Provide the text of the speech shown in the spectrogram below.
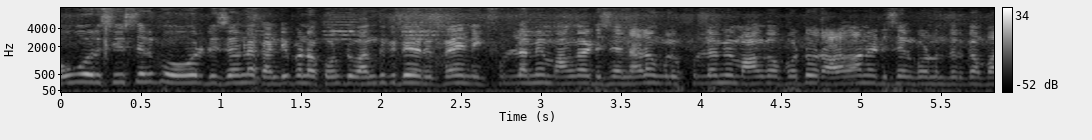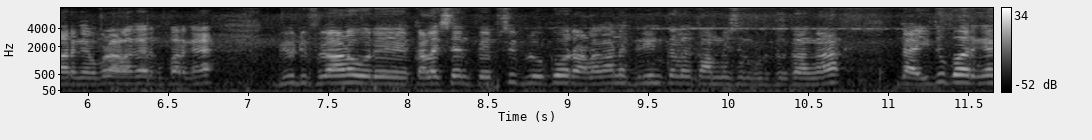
ஒவ்வொரு சீசனுக்கும் ஒவ்வொரு டிசைனை கண்டிப்பாக நான் கொண்டு வந்துக்கிட்டே இருப்பேன். இன்றைக்கி ஃபுல்லாமே மாங்காய் டிசைனால உங்களுக்கு ஃபுல்லாமே மாங்காய் போட்டு ஒரு அழகான டிசைன் கொண்டு வந்திருக்கேன் பாருங்க. எவ்வளோ அழகாக இருக்கு பாருங்க. பியூட்டிஃபுல்லான ஒரு கலெக்ஷன் பெப்சி ப்ளூக்கு ஒரு அழகான க்ரீன் கலர் காம்பினேஷன் கொடுத்துருக்காங்க. இந்த இது பாருங்க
